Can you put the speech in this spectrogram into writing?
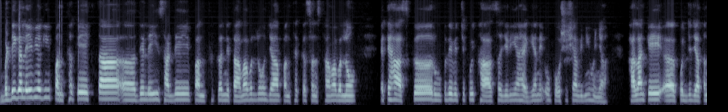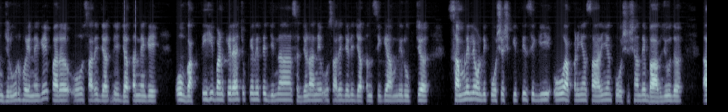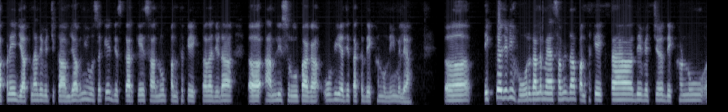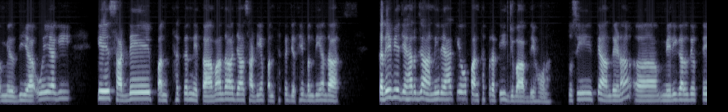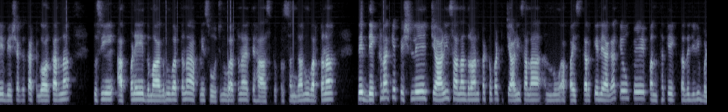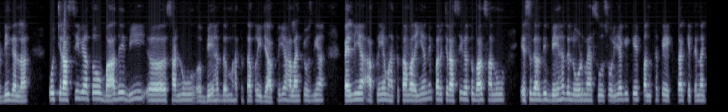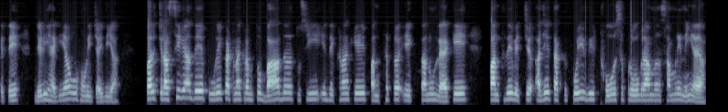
ਵੱਡੀ ਗੱਲ ਇਹ ਵੀ ਹੈ ਕਿ ਪੰਥਕ ਏਕਤਾ ਦੇ ਲਈ ਸਾਡੇ ਪੰਥਕ ਨੇਤਾਵਾਂ ਵੱਲੋਂ ਜਾਂ ਪੰਥਕ ਸੰਸਥਾਵਾਂ ਵੱਲੋਂ ਇਤਿਹਾਸਕ ਰੂਪ ਦੇ ਵਿੱਚ ਕੋਈ ਖਾਸ ਜਿਹੜੀਆਂ ਹੈਗੀਆਂ ਨੇ, ਉਹ ਕੋਸ਼ਿਸ਼ਾਂ ਵੀ ਨਹੀਂ ਹੋਈਆਂ। ਹਾਲਾਂਕਿ ਕੁਝ ਯਤਨ ਜ਼ਰੂਰ ਹੋਏ ਨੇਗੇ, ਪਰ ਉਹ ਸਾਰੇ ਜਿਹੜੇ ਯਤਨ ਨੇਗੇ, ਉਹ ਵਕਤੀ ਹੀ ਬਣ ਕੇ ਰਹਿ ਚੁੱਕੇ ਨੇ ਤੇ ਜਿਨ੍ਹਾਂ ਸੱਜਣਾ ਨੇ ਉਹ ਸਾਰੇ ਜਿਹੜੇ ਯਤਨ ਸੀਗੇ ਆਮਲੀ ਰੂਪ 'ਚ ਸਾਹਮਣੇ ਲਿਆਉਣ ਦੀ ਕੋਸ਼ਿਸ਼ ਕੀਤੀ ਸੀਗੀ, ਉਹ ਆਪਣੀਆਂ ਸਾਰੀਆਂ ਕੋਸ਼ਿਸ਼ਾਂ ਦੇ ਬਾਵਜੂਦ ਆਪਣੇ ਯਤਨਾਂ ਦੇ ਵਿੱਚ ਕਾਮਯਾਬ ਨਹੀਂ ਹੋ ਸਕੇ, ਜਿਸ ਕਰਕੇ ਸਾਨੂੰ ਪੰਥਕ ਏਕਤਾ ਦਾ ਜਿਹੜਾ ਆਮਲੀ ਸਰੂਪ ਹੈਗਾ, ਉਹ ਵੀ ਅਜੇ ਤੱਕ ਦੇਖਣ ਨੂੰ ਨਹੀਂ ਮਿਲਿਆ। ਇੱਕ ਜਿਹੜੀ ਹੋਰ ਗੱਲ ਮੈਂ ਸਮਝਦਾ ਪੰਥਕ ਏਕਤਾ ਦੇ ਵਿੱਚ ਦੇਖਣ ਨੂੰ ਮਿਲਦੀ ਆ, ਉਹ ਇਹ ਹੈਗੀ ਕਿ ਸਾਡੇ ਪੰਥਕ ਨੇਤਾਵਾਂ ਦਾ ਜਾਂ ਸਾਡੀਆਂ ਪੰਥਕ ਜਥੇਬੰਦੀਆਂ ਦਾ ਕਦੇ ਵੀ ਅਜਿਹਾ ਰੁਝਾਨ ਨਹੀਂ ਰਿਹਾ ਕਿ ਉਹ ਪੰਥ ਪ੍ਰਤੀ ਜਵਾਬਦੇਹ ਹੋਣ। ਤੁਸੀਂ ਧਿਆਨ ਦੇਣਾ ਮੇਰੀ ਗੱਲ ਦੇ ਉੱਤੇ ਬੇਸ਼ੱਕ ਘੱਟ ਗੌਰ ਕਰਨਾ। ਤੁਸੀਂ ਆਪਣੇ ਦਿਮਾਗ ਨੂੰ ਵਰਤਣਾ, ਆਪਣੀ ਸੋਚ ਨੂੰ ਵਰਤਣਾ, ਇਤਿਹਾਸਕ ਪ੍ਰਸੰਗਾਂ ਨੂੰ ਵਰਤਣਾ ਤੇ ਦੇਖਣਾ ਕਿ ਪਿਛਲੇ 40 ਸਾਲਾਂ ਦੌਰਾਨ ਘੱਟੋ ਘੱਟ 40 ਸਾਲਾਂ ਨੂੰ ਆਪਾਂ ਇਸ ਕਰਕੇ ਲਿਆਗਾ ਕਿਉਂਕਿ ਪੰਥਕ ਏਕਤਾ ਦੀ ਜਿਹੜੀ ਵੱਡੀ ਗੱਲ ਆ, ਉਹ 84 ਵਿਆਂ ਤੋਂ ਬਾਅਦ ਵੀ ਸਾਨੂੰ ਬੇਹੱਦ ਮਹੱਤਤਾ ਭਰੀ ਜਾਪਦੀ ਆ। ਹਾਲਾਂਕਿ ਉਸ ਦੀਆਂ ਪਹਿਲੀਆਂ ਆਪਣੀਆਂ ਮਹੱਤਤਾਵਾਂ ਰਹੀਆਂ ਨੇ, ਪਰ 84 ਵਿਆਂ ਤੋਂ ਬਾਅਦ ਸਾਨੂੰ ਇਸ ਗੱਲ ਦੀ ਬੇਹੱਦ ਲੋੜ ਮਹਿਸੂਸ ਹੋ ਰਹੀ ਹੈ ਕਿ ਪੰਥਕ ਏਕਤਾ ਕਿਤੇ ਨਾ ਕਿਤੇ ਜਿਹੜੀ ਹੈਗੀ ਆ, ਉਹ ਹੋਣੀ ਚਾਹੀਦੀ ਆ। ਪਰ 84 ਵਿਆਂ ਦੇ ਪੂਰੇ ਘਟਨਾਕ੍ਰਮ ਤੋਂ ਬਾਅਦ ਤੁਸੀਂ ਇਹ ਦੇਖਣਾ ਕਿ ਪੰਥਕ ਏਕਤਾ ਨੂੰ ਲੈ ਕੇ ਪੰਥ ਦੇ ਵਿੱਚ ਅਜੇ ਤੱਕ ਕੋਈ ਵੀ ਠੋਸ ਪ੍ਰੋਗਰਾਮ ਸਾਹਮਣੇ ਨਹੀਂ ਆਇਆ।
